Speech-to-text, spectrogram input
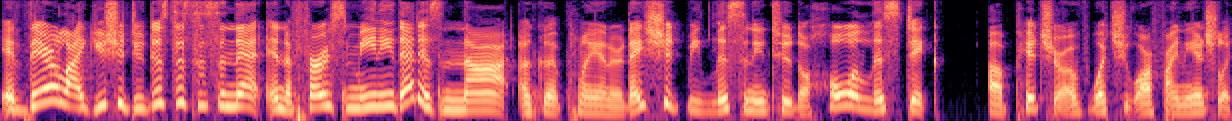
If they're like, you should do this, this, this, and that in the first meeting, that is not a good planner. They should be listening to the holistic a picture of what you are financially.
